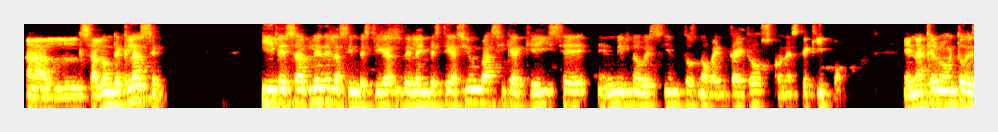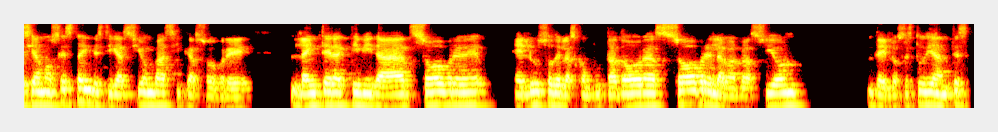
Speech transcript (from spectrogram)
al salón de clase. Y les hablé de, las investiga de la investigación básica que hice en 1992 con este equipo. En aquel momento decíamos, esta investigación básica sobre la interactividad, sobre el uso de las computadoras, sobre la evaluación de los estudiantes,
